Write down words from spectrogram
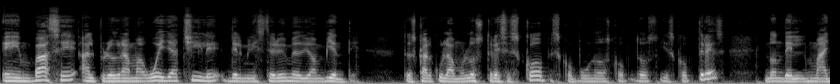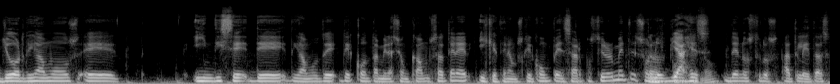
en base al programa Huella Chile del Ministerio de Medio Ambiente. Entonces calculamos los tres scopes, scope 1, scope 2 y scope 3, donde el mayor, digamos, eh, índice de, digamos, de, contaminación que vamos a tener y que tenemos que compensar posteriormente son los viajes de nuestros atletas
